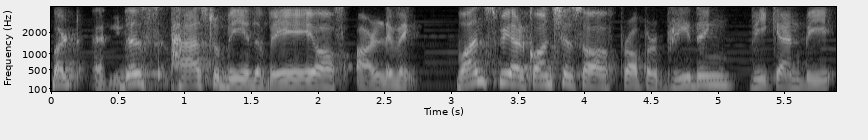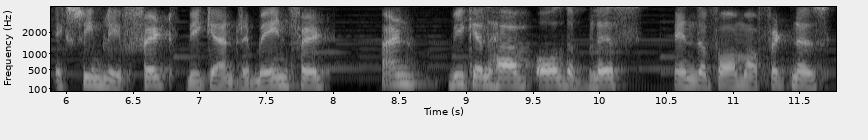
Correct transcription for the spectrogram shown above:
But this has to be the way of our living. Once we are conscious of proper breathing, we can be extremely fit, we can remain fit, and we can have all the bliss in the form of fitness.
